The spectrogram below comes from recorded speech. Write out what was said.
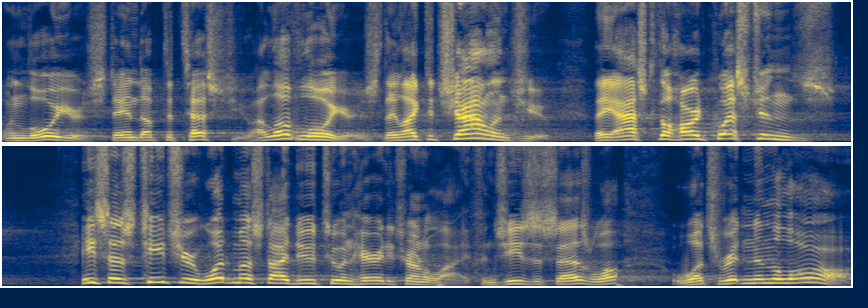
when lawyers stand up to test you. I love lawyers. They like to challenge you, They ask the hard questions. He says, Teacher, what must I do to inherit eternal life? And Jesus says, Well, what's written in the law?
